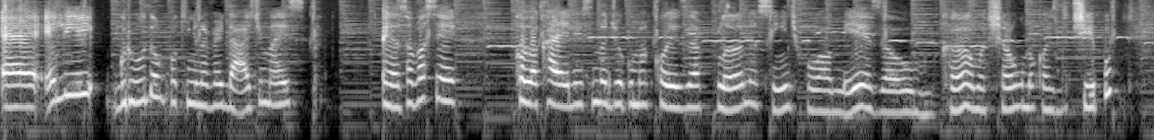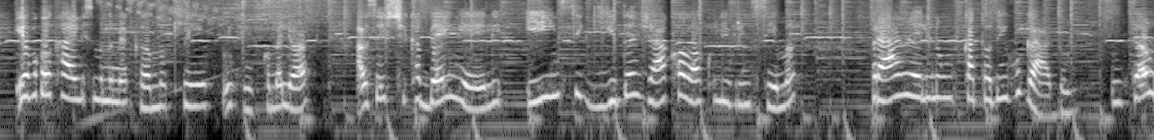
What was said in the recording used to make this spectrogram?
É, ele gruda um pouquinho, na verdade, mas é só você colocar ele em cima de alguma coisa plana, assim, tipo a mesa, ou cama, chão, alguma coisa do tipo. E eu vou colocar ele em cima da minha cama, que, enfim, ficou melhor. Aí você estica bem ele e em seguida já coloca o livro em cima pra ele não ficar todo enrugado. Então,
